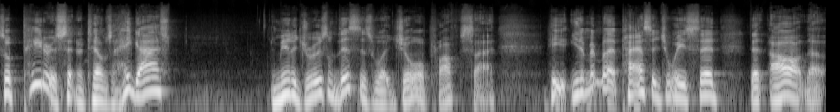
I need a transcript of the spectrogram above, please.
So Peter is sitting there telling us, hey guys, men of Jerusalem, this is what Joel prophesied. He, you remember that passage where he said that all the,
